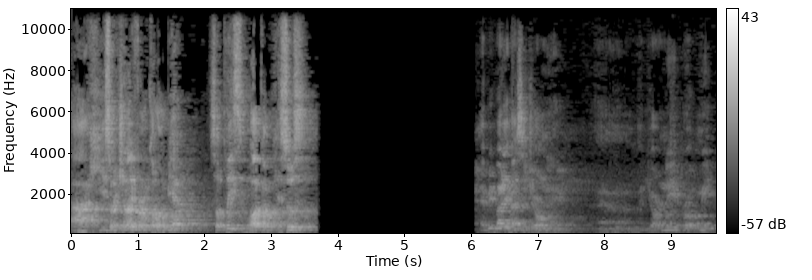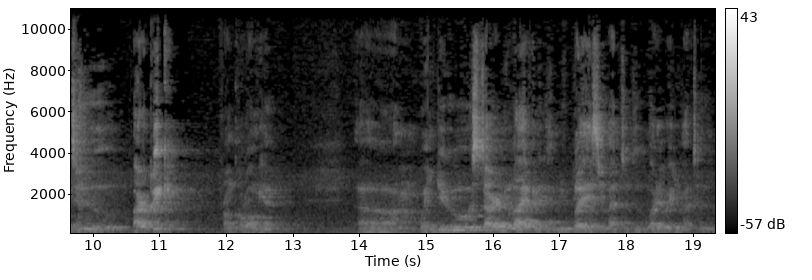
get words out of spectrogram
Uh, he's originally from Colombia, so please welcome Jesus. Everybody has a journey. Um, my journey brought me to Battle Creek from Colombia. Uh, when you start a new life in a new place, you have to do whatever you have to do.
